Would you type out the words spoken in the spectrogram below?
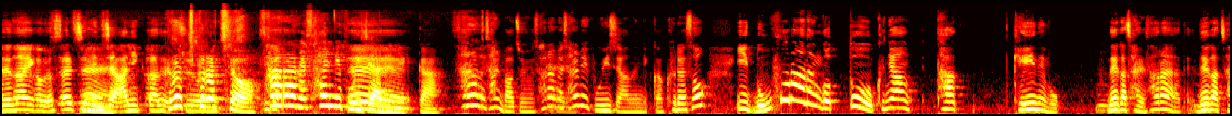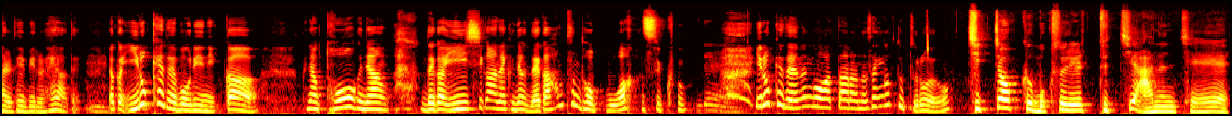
내 나이가 몇 살쯤인지 네. 아니까. 그렇죠, 그렇죠. 사람의 삶이 보이지 네. 않으니까. 사람의 삶 맞아요. 사람의 네. 삶이 보이지 않으니까. 그래서 이 노후라는 것도 그냥 다 개인의 목. 음. 내가 잘 살아야 돼. 내가 잘 대비를 해야 돼. 약간 이렇게 돼 버리니까 그냥 더 그냥 아휴, 내가 이 시간에 그냥 내가 한 푼 더 모아가지고 이렇게 되는 것 같다라는 생각도 들어요. 직접 그 목소리를 듣지 않은 채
